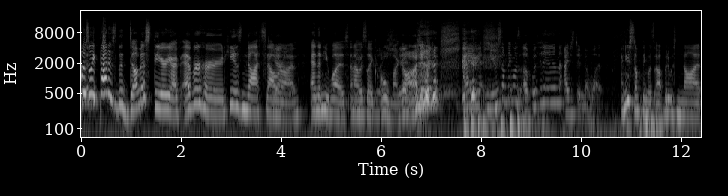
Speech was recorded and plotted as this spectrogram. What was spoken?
was like, "That is the dumbest theory I've ever heard. He is not Sauron," Yeah. and then he was, and I was like, like, "Oh my "Shit." god." I knew something was up with him. I just didn't know what. I knew something was up, but it was not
